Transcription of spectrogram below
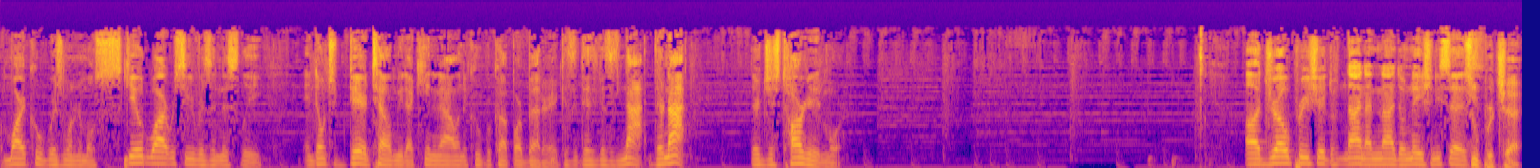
Amari Cooper is one of the most skilled wide receivers in this league. And don't you dare tell me that Keenan Allen and Cooper Kupp are better because it's not. They're not. They're just targeted more. Uh, Joe, appreciate the nine ninety nine donation. He says super chat.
